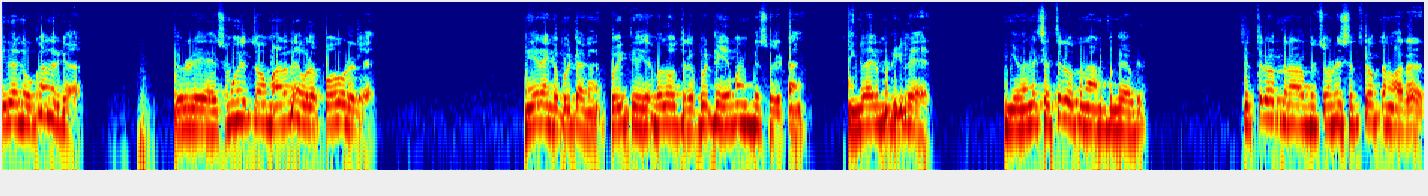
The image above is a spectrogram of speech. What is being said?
இவ அங்கே உட்காந்துருக்கா இவருடைய சுமங்கலித்துவமானது அவளை போக விடல. நேராக அங்கே போயிட்டாங்க. போயிட்டு எவ்வளோத்தில் போயிட்டு ஏமான்ட்டு சொல்லிட்டாங்க. எங்களால முடியல. இங்கே வேணா சித்திரவத்தனை அனுப்புங்க அப்படி சித்திரவத்தனை அனுப்ப சொன்னே சித்திரவத்தன் வர்றாரு.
